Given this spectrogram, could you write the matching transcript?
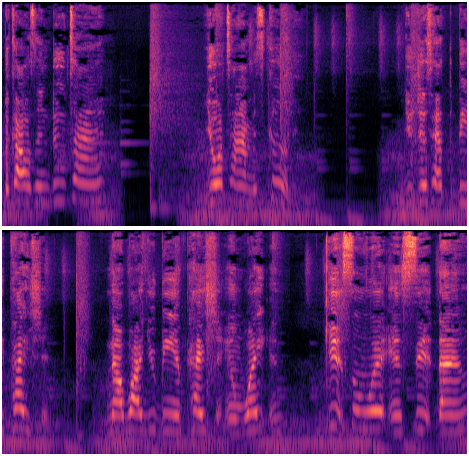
Because in due time, your time is coming. You just have to be patient. Now, while you being patient and waiting, get somewhere and sit down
